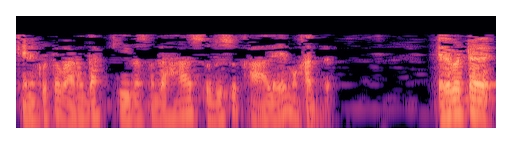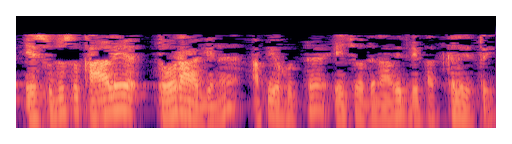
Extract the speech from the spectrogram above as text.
කෙනෙකුට වරදක් කීම සඳහා සුදුසු කාලය මොකද්ද? එතකොට ඒ සුදුසු කාලය තෝරාගෙන අපි ඔහුට ඒ චෝදනාව ඉදිරිපත් කළ යුතුයි.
